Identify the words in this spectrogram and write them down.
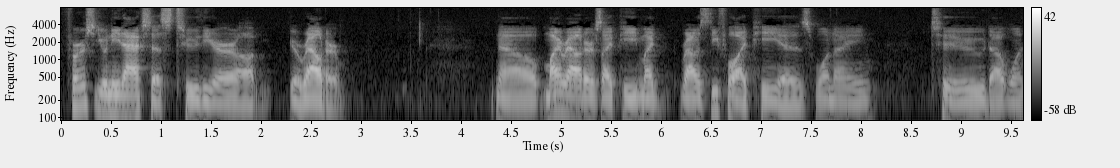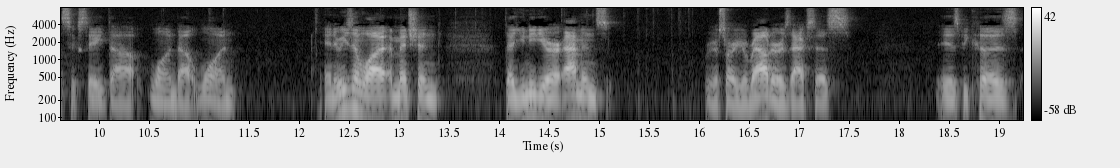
First, you'll need access to your, uh, your router. Now, my router's IP, my router's default IP is 192.168.1.1. And the reason why I mentioned that you need your admin's, or sorry, your router's access is because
